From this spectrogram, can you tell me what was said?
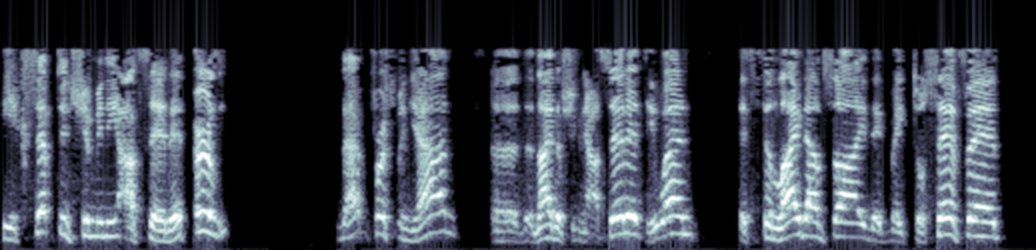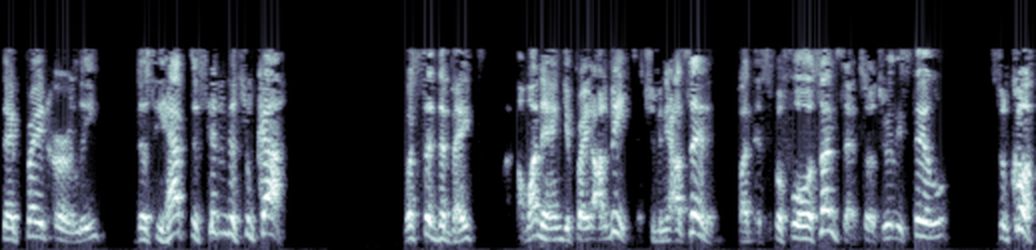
he accepted Shemini Atzeret early. That first minyan, uh, the night of Shemini Atzeret, he went, It's still light outside. They've made Tosefet. They prayed early. Does he have to sit in the sukkah? What's the debate? On one hand, you pray Arvit, Shemini Atzeret, but it's before sunset, so it's really still Sukkot.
